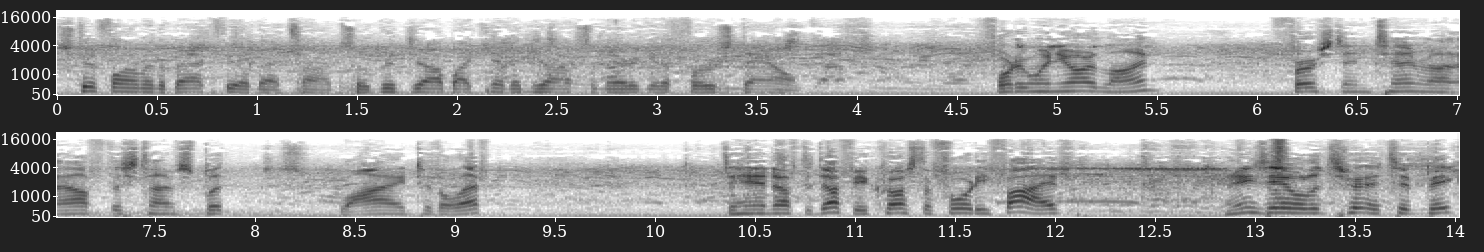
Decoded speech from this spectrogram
stiff arm in the backfield that time. So good job by Kevin Johnson there to get a first down. 41 yard line. First and 10. Ron Alf this time split wide to the left to hand off to Duffy across the 45. And he's able to, to take,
